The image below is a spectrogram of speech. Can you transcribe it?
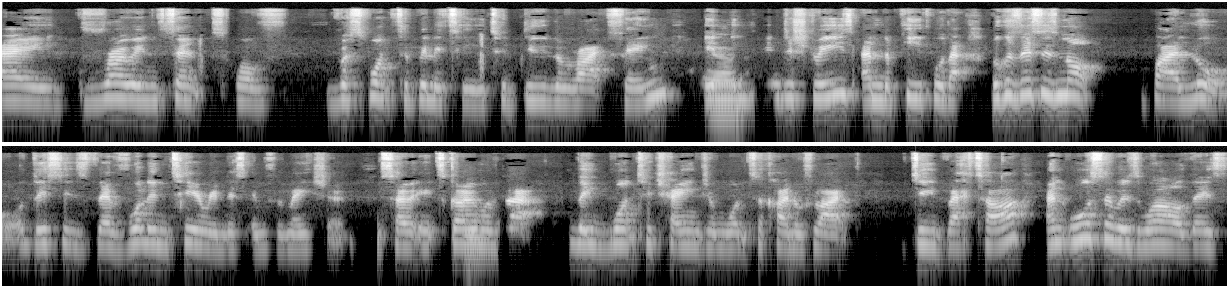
a growing sense of responsibility to do the right thing in yeah. these industries and the people that because this is not by law this is they're volunteering this information so it's going mm. with that they want to change and want to kind of like do better and also as well there's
